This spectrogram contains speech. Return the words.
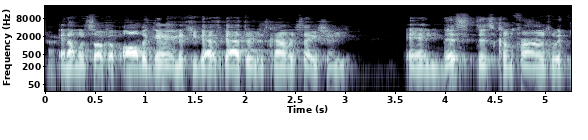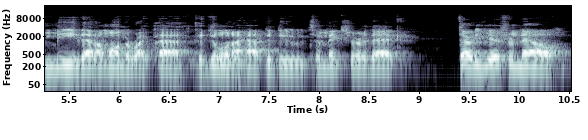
sir. and I'm gonna soak up all the game that you guys got through this conversation. And this this confirms with me that I'm on the right path to doing what I have to do to make sure that 30 years from now,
